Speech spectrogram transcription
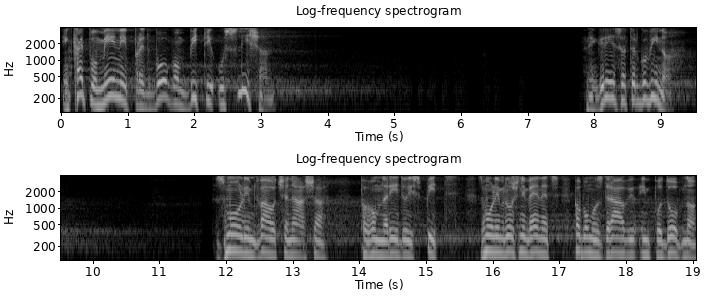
in kaj pomeni pred Bogom biti uslišan. Ne gre za trgovino. Zmolim dva oče naša, pa bom naredil izpit, zmolim rožni venec, pa bom zdravil in podobno.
